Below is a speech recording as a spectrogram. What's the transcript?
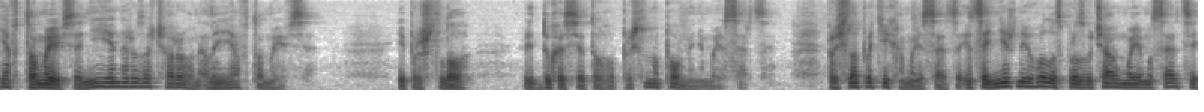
я втомився. Ні, я не розочарований, але я втомився. І прийшло від Духа Святого, прийшло наповнення моє серце. Прийшла потіха моє серце. І цей ніжний голос прозвучав в моєму серці,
